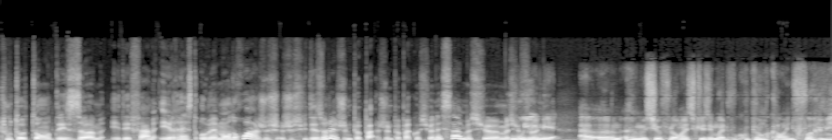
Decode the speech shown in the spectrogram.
tout autant des hommes et des femmes et reste au même endroit. Je, je suis désolé, je ne peux pas, je ne peux pas cautionner ça, monsieur, monsieur oui, Flony. mais euh, euh, Monsieur Florent, excusez-moi de vous couper encore une fois, mais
